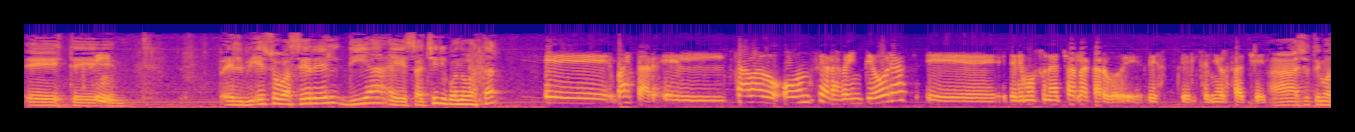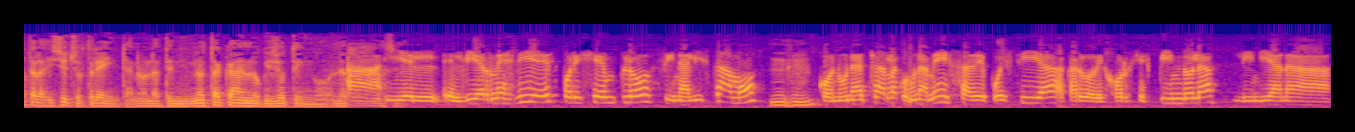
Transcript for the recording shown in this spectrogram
Este, Sí. el- eso va a ser el día, eh, Sacheri, ¿cuándo va a estar? Va a estar el sábado 11 a las 20 horas, eh, tenemos una charla a cargo de, de- del señor Sacheri. Ah, yo tengo hasta las 18.30, no la ten- no está acá en lo que yo tengo. en la Ah, y el, el viernes 10, por ejemplo, finalizamos con una charla, con una mesa de poesía a cargo de Jorge Espíndola, Liliana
